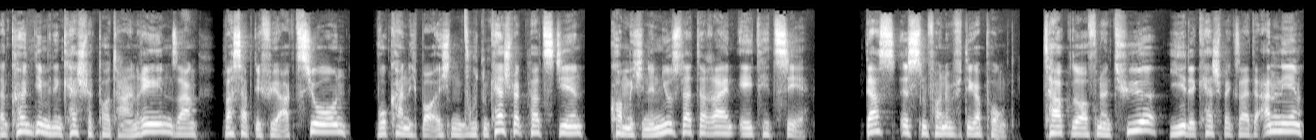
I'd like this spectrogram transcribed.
Dann könnt ihr mit den Cashback-Portalen reden, sagen, was habt ihr für Aktionen, wo kann ich bei euch einen guten Cashback platzieren, komme ich in den Newsletter rein, etc. Das ist ein vernünftiger Punkt. Tag der offenen Tür, jede Cashback-Seite annehmen,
